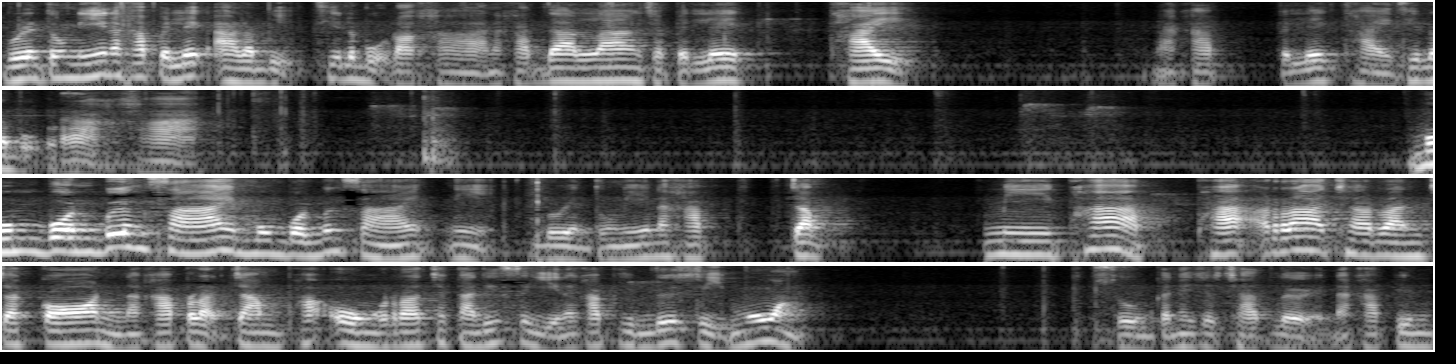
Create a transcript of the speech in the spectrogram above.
บริเวณตรงนี้นะครับเป็นเลขอาราบิกที่ระบุราคานะครับ ด้านล่างจะเป็นเลขไทยนะครับ เป็นเลขไทยที่ระบุราคา มุมบนเบื้องซ้าย มุมบนเบื้องซ้ายนี่บริเวณตรงนี้นะครับจะ มีภาพพระราชรัญจกรนะครับประจำพระองค์รัชกาลที่ 4 นะครับ พิมพ์ด้วยสีม่วง ซูมกันให้ชัดๆเลยนะครับ พิมพ์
